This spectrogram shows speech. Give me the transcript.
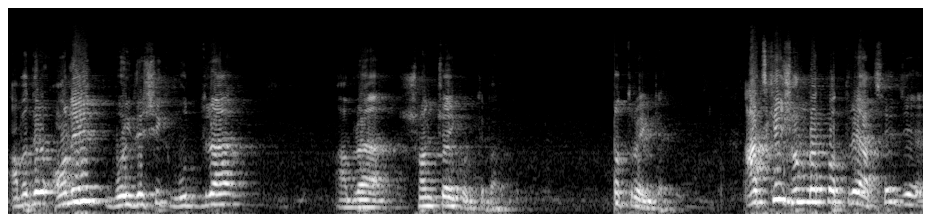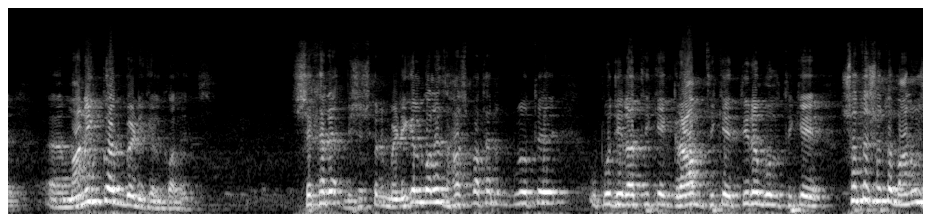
আমাদের অনেক বৈদেশিক মুদ্রা আমরা সঞ্চয় করতে পারব। এইটাই। আজকেই সংবাদপত্রে আছে যে মানিকগঞ্জ মেডিকেল কলেজ, সেখানে বিশেষ করে মেডিকেল কলেজ হাসপাতালগুলোতে উপজেলা থেকে, গ্রাম থেকে, তৃণমূল থেকে শত শত মানুষ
